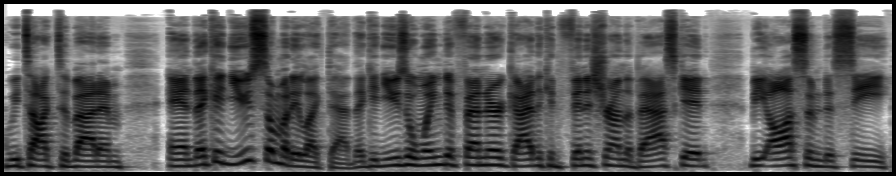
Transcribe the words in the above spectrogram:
We talked about him, and they could use somebody like that. They could use a wing defender, guy that can finish around the basket. Be awesome to see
